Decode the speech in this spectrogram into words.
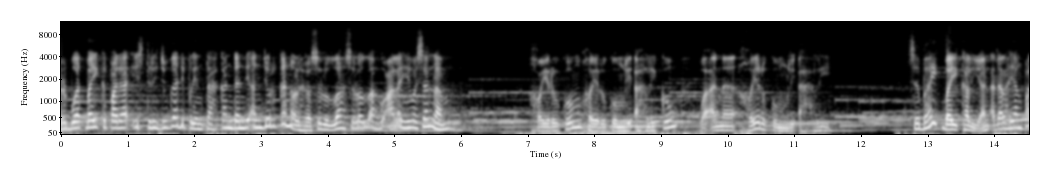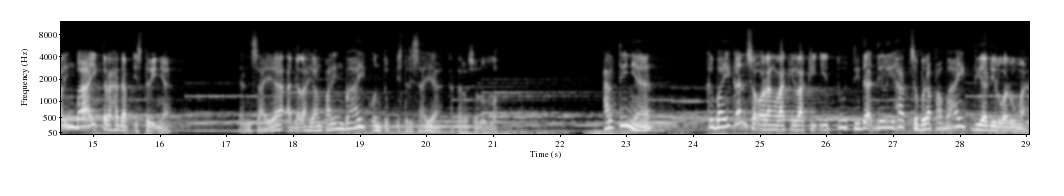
Berbuat baik kepada istri juga diperintahkan dan dianjurkan oleh Rasulullah Sallallahu Alaihi Wasallam. Khairukum khairukum li ahlikum wa ana khairukum li ahli. Sebaik-baik kalian adalah yang paling baik terhadap istrinya dan saya adalah yang paling baik untuk istri saya, kata Rasulullah. Artinya, kebaikan seorang laki-laki itu tidak dilihat seberapa baik dia di luar rumah.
